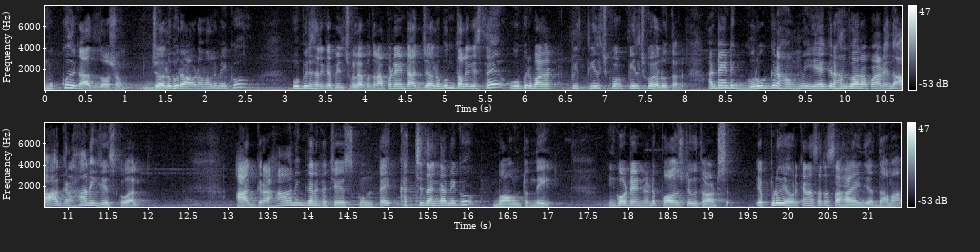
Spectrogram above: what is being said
ముక్కుది కాదు దోషం. జలుబు రావడం వల్ల మీకు ఊపిరి సరిగ్గా పీల్చుకోలేకపోతున్నారు. అప్పుడు ఏంటి ఆ జలుబును తొలగిస్తే ఊపిరి బాగా పీల్చుకో పీల్చుకోగలుగుతారు. అంటే ఏంటి? గురుగ్రహం ఏ గ్రహం ద్వారా పాడిందో ఆ గ్రహానికి చేసుకోవాలి. ఆ గ్రహానికి కనుక చేసుకుంటే ఖచ్చితంగా మీకు బాగుంటుంది. ఇంకోటి ఏంటంటే పాజిటివ్ థాట్స్. ఎప్పుడు ఎవరికైనా సరే సహాయం చేద్దామా?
